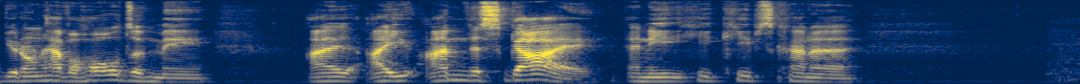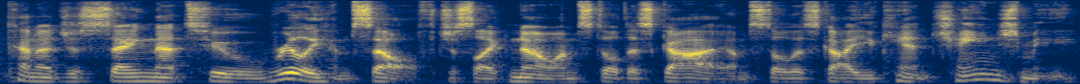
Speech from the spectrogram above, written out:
you don't have a hold of me. I I I'm this guy, and he he keeps kind of kind of just saying that to really himself just like no i'm still this guy. I'm still this guy. You can't change me.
